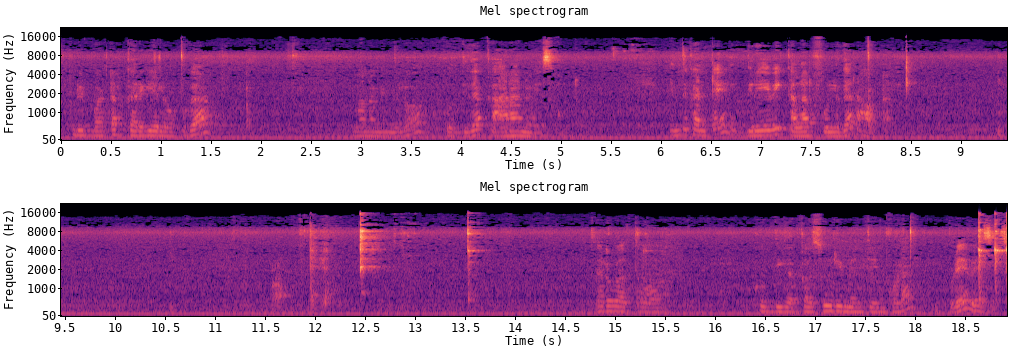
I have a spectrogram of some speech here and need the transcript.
ఇప్పుడు ఈ బటర్ కరిగే లోపుగా మనం ఇందులో కొద్దిగా కారాన్ని వేసుకుంటాం. ఎందుకంటే గ్రేవీ కలర్ఫుల్గా రావటానికి తర్వాత కొద్దిగా కసూరి మెంతిని కూడా ఇప్పుడే వేసేస్తాం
